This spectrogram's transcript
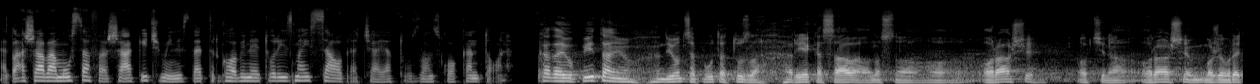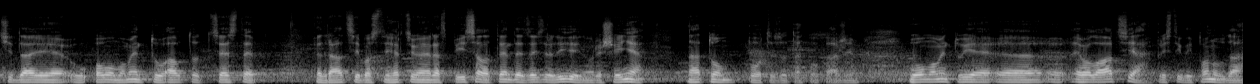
naglašava Mustafa Šakić, ministar trgovine, turizma i saobraćaja Tuzlanskog kantona. Kada je u pitanju dionca puta Tuzla, rijeka Sava, odnosno Orašje, općina Orašje, možemo reći da je u ovom momentu autoceste Federacije Bosne i Hercegovine raspisala tender za izradu idejnog rješenja na tom potezu, tako kažem. U ovom momentu je e, e evaluacija pristigli ponuda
